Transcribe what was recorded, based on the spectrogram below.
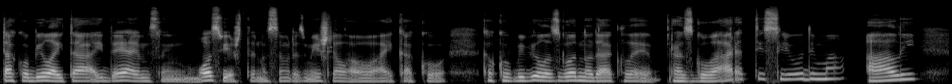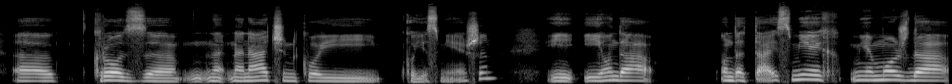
tako bila i ta ideja, ja mislim, osvješteno sam razmišljala ovaj, kako, kako bi bilo zgodno dakle razgovarati s ljudima, ali kroz na, na način koji, koji je smiješan i, i onda, onda taj smijeh mi je možda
